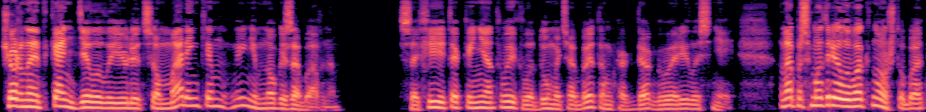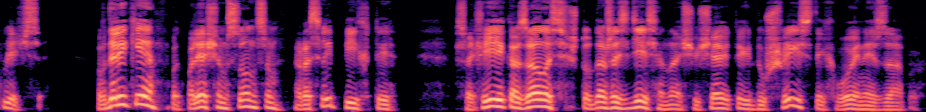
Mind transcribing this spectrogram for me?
Черная ткань делала ее лицо маленьким и немного забавным. София так и не отвыкла думать об этом, когда говорила с ней. Она посмотрела в окно, чтобы отвлечься. Вдалеке, под палящим солнцем, росли пихты. Софии казалось, что даже здесь она ощущает их душистый хвойный запах.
